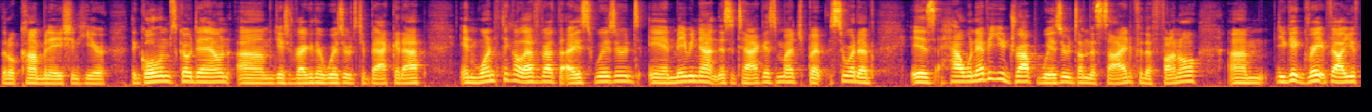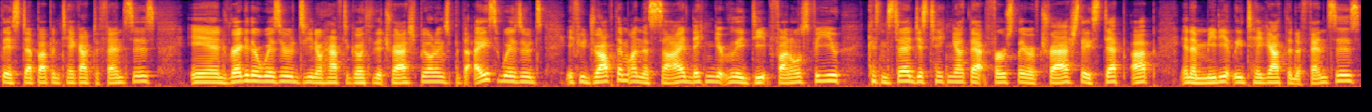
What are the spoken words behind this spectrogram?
little combination here. The golems go down, um, just regular wizards to back it up. And one thing I love about the ice wizards, and maybe not in this attack as much, but sort of, is how whenever you drop wizards on the side for the funnel, um, you get great value if they step up and take out defenses. And regular wizards, you know, have to go through the trash buildings, but the ice wizards, if you drop them on the side, they can get really deep funnels for you, because instead of just taking out that first layer of trash, they step up and immediately take out the defenses.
